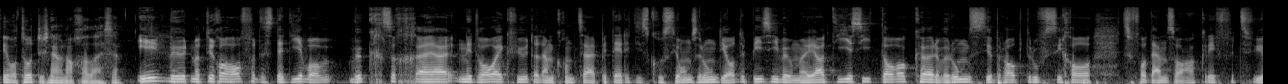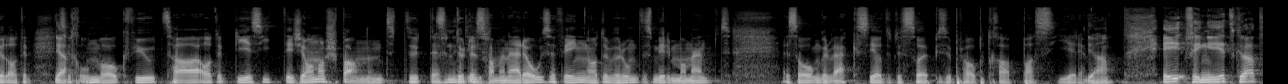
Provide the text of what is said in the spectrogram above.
Ich will dort schnell nachlesen. Ich würde natürlich auch hoffen, dass die, die wirklich sich äh, nicht wohl gefühlt an diesem Konzert bei dieser Diskussionsrunde auch dabei sind, weil man ja die Seite auch hören warum sie überhaupt gekommen, sich von dem so angegriffen zu fühlen oder Ja. sich unwohl gefühlt zu haben. Oder die Seite ist ja auch noch spannend. Durch, durch das kann man dann herausfinden, oder warum dass wir im Moment so unterwegs sind oder dass so etwas überhaupt kann passieren Ja. Ich finde jetzt gerade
